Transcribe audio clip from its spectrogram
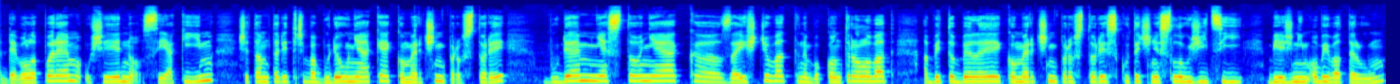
developerem, už je jedno s jakým, že tam tedy třeba budou nějaké komerční prostory, bude město nějak eh, zajišťovat nebo kontrolovat, aby to byly komerční prostory skutečně sloužící běžným obyvatelům?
